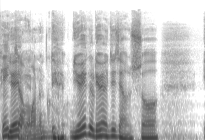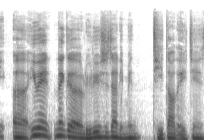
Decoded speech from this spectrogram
可以讲吗？那个有一个留言就讲说，呃，因为那个吕律师在里面提到的一件，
